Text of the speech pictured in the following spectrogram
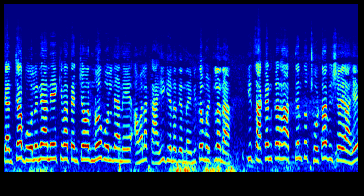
त्यांच्या बोलण्याने किंवा त्यांच्यावर न बोलण्याने आम्हाला काही घेणं देणं नाही. मी तर म्हटलं ना की चाकणकर हा अत्यंत छोटा विषय आहे.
